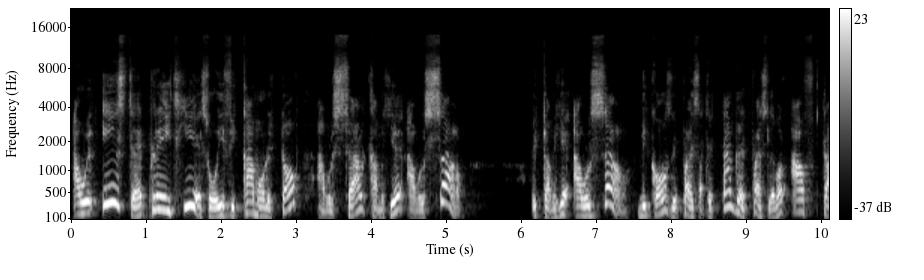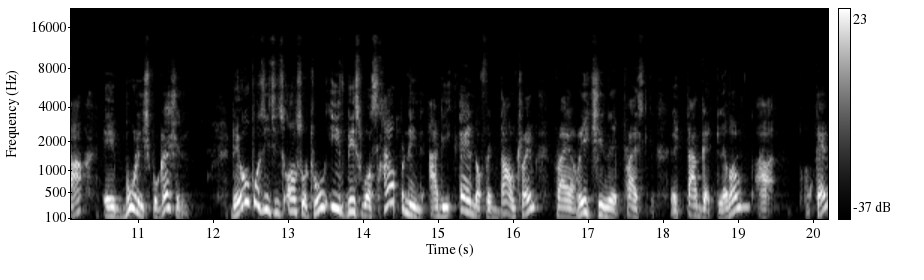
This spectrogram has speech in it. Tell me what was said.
I will instead play it here. So if it come on the top, I will sell. Come here, I will sell. It come here, I will sell because the price at a target price level after a bullish progression. The opposite is also true if this was happening at the end of a downtrend prior reaching a price a target level. Uh, okay,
